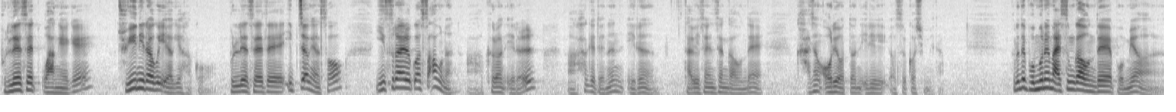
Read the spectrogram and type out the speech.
블레셋 왕에게 주인이라고 이야기하고 블레셋의 입장에서 이스라엘과 싸우는 아, 그런 일을 하게 되는 일은 다윗의 인생 가운데 가장 어려웠던 일이었을 것입니다. 그런데 본문의 말씀 가운데 보면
